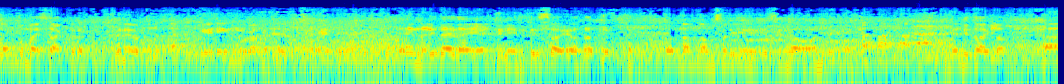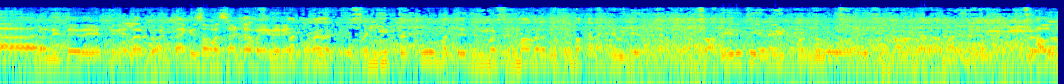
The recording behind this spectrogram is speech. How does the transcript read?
ನನಗೆ ತುಂಬ ಇಷ್ಟ ಆಗ್ತಾರೆ ವಿನಯ್ ಅವರು. ಏನ್ ನಡೀತಾ ಇದೆ, ಹೇಳ್ತೀನಿ. ಸೊ ಒಂದು ನಮ್ಮ ನಮ್ಮ ಸರಿ ಸಿನಿಮಾ ಖಂಡಿತವಾಗ್ಲು. ನಂದು ಇದ್ದೇ ಇದೆ, ಹೇಳ್ತೀನಿ ಎಲ್ಲರಿಗೂ. Thank you so much Sunday ಬೈದಿರಿ ಸಂಗೀತಕ್ಕೂ ಮತ್ತೆ ನಿಮ್ಮ ಸಿನಿಮಾಗಳಿಗೂ ತುಂಬಾ ಕನೆಕ್ಟಿವಿಟಿ ಇರುತ್ತೆ. ಸೊ ಅದೇ ರೀತಿ ಎಳೆ ಇಟ್ಕೊಂಡು ಸಿನಿಮಾವನ್ನ ಮಾಡಿದ್ದಾರೆ. ಹೌದು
